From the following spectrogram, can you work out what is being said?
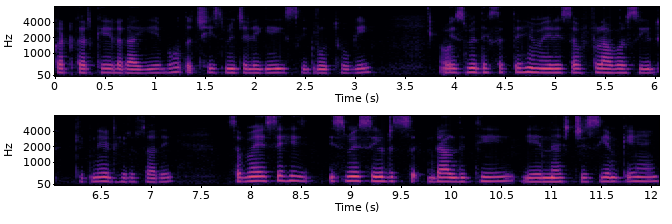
कट करके लगाइए। बहुत अच्छी इसमें चलेगी, इसकी ग्रोथ होगी। और इसमें देख सकते हैं, मेरे सब फ्लावर सीड कितने ढेरों सारे सब मैं ऐसे ही इसमें सीड्स डाल दी थी, ये नेस्ट्रिसियम के हैं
